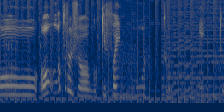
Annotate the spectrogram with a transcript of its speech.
O, o- outro jogo que foi muito, muito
